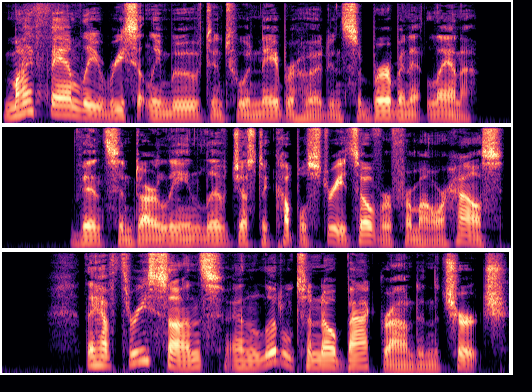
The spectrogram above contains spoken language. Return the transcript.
My family recently moved into a neighborhood in suburban Atlanta. Vince and Darlene live just a couple streets over from our house. They have three sons and little to no background in the church.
